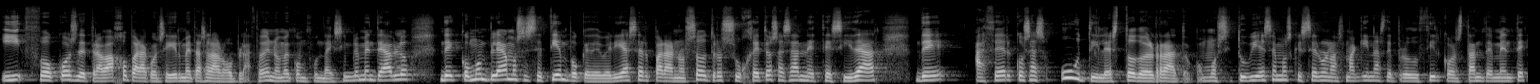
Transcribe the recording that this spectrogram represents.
y focos de trabajo para conseguir metas a largo plazo, ¿eh? no me confundáis. Simplemente hablo de cómo empleamos ese tiempo que debería ser para nosotros sujetos a esa necesidad de hacer cosas útiles todo el rato, como si tuviésemos que ser unas máquinas de producir constantemente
